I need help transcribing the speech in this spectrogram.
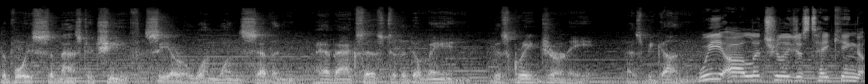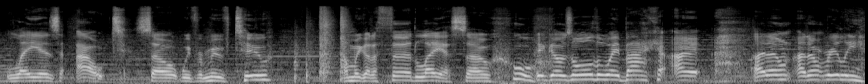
the voice of Master Chief, Sierra 117. I have access to the domain. This great journey has begun. We are literally just taking layers out. So we've removed two, and we got a third layer. So whew, it goes all the way back. I, I don't, I don't really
